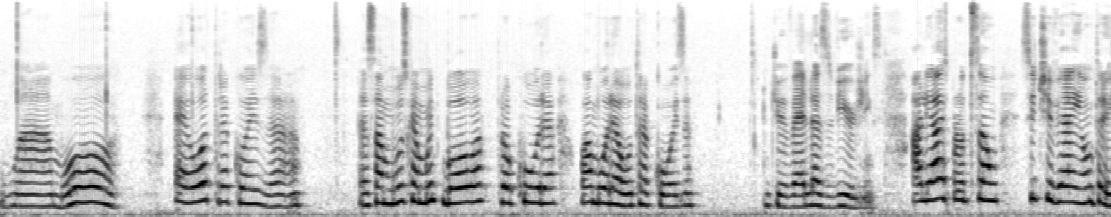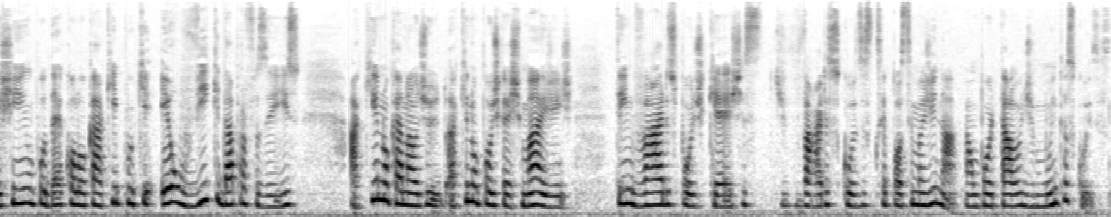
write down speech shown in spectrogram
O amor é outra coisa. Essa música é muito boa. Procura. O amor é outra coisa. De Velhas Virgens. Aliás, produção, se tiver aí um trechinho, puder colocar aqui, porque eu vi que dá para fazer isso. Aqui no canal de. Aqui no Podcast Mais, gente, tem vários podcasts de várias coisas que você possa imaginar. É um portal de muitas coisas.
